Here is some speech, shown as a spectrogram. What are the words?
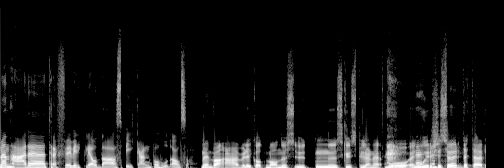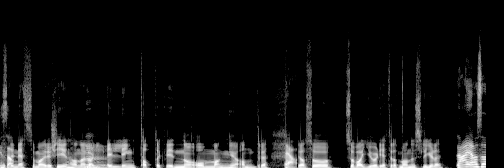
men her eh, treffer virkelig Odda spikeren på hodet, altså. Men hva er vel et godt manus uten skuespillerne og en god regissør? Dette er Petter Ness som har regien. Han har laget mm. Elling, Tatt av kvinnen og mange andre. Ja. ja så så hva gjør de etter at manus ligger der? Nei, altså,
